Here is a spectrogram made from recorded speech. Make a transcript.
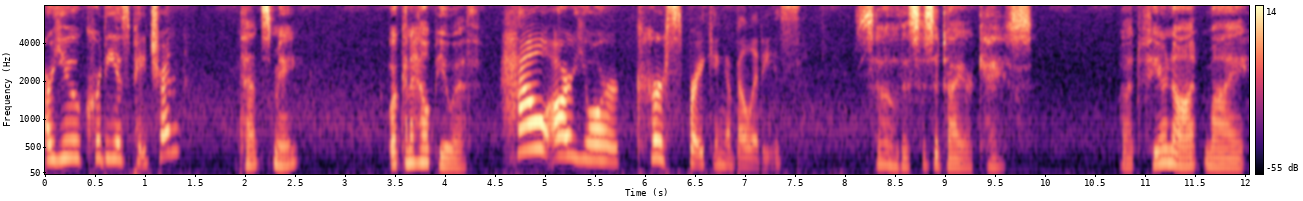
Are you Cordia's patron? That's me. What can I help you with? How are your curse breaking abilities? So, this is a dire case. But fear not, my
